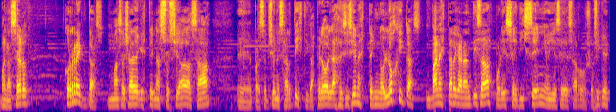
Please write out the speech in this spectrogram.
van a ser correctas, más allá de que estén asociadas a eh, percepciones artísticas, pero las decisiones tecnológicas van a estar garantizadas por ese diseño y ese desarrollo. Así que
